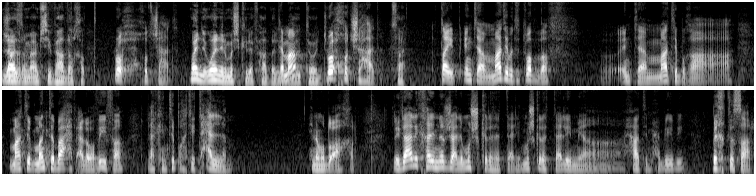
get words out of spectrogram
لازم أمشي في هذا الخط. روح خذ شهادة. وين وين المشكلة في هذا تمام؟ التوجه؟ روح خذ شهادة. صح. طيب انت ما تبغى تتوظف انت ما تبغى ما تبغى ما انت باحث على وظيفة لكن تبغى تتعلم. هنا موضوع آخر. لذلك خلينا نرجع لمشكلة التعليم. مشكلة التعليم يا حاتم حبيبي باختصار.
